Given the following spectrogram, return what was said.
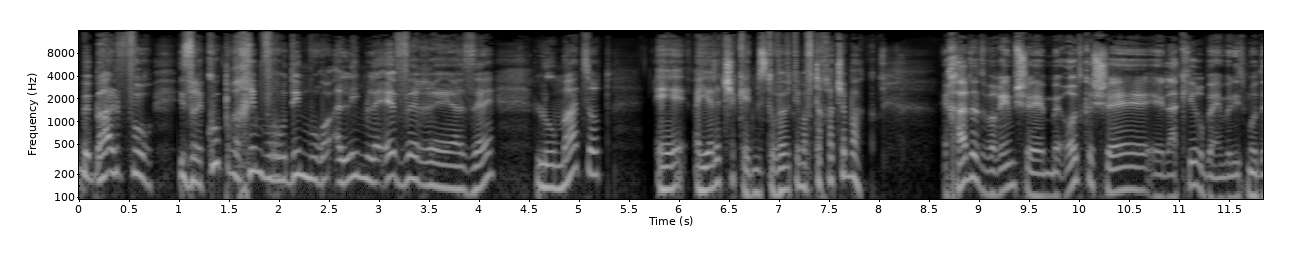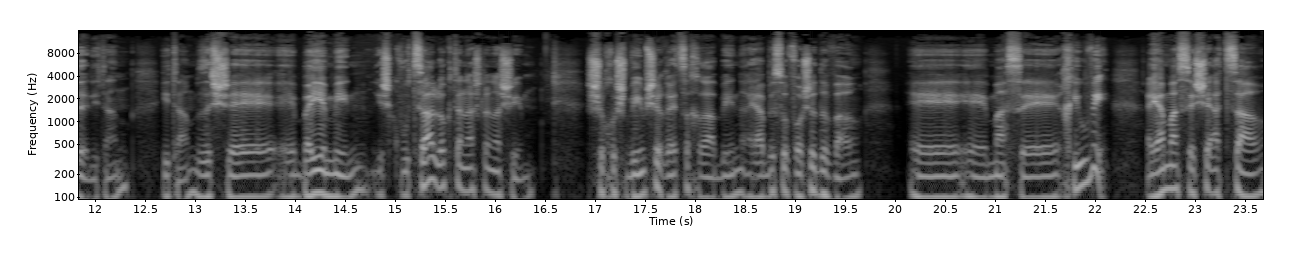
בבלפור יזרקו פרחים ורודים מורעלים לעבר אה, הזה, לעומת זאת, אה, איילת שקד מסתובבת עם אבטחת שב"כ. אחד הדברים שמאוד קשה אה, להכיר בהם ולהתמודד איתם, איתם זה שבימין יש קבוצה לא קטנה של אנשים שחושבים שרצח רבין היה בסופו של דבר אה, אה, מעשה חיובי. היה מעשה שעצר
